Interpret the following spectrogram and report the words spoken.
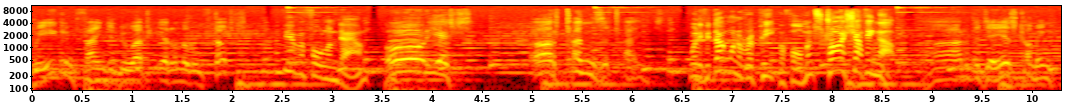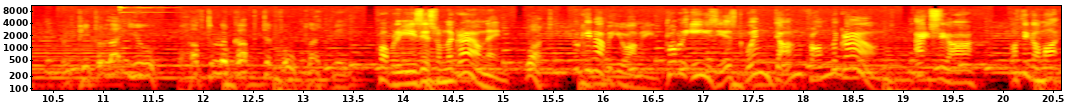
we can find to do up here on the rooftops. Have you ever fallen down? Oh, yes. Are tons of times. Well, if you don't want a repeat performance, try shutting up. Ah, the day is coming when people like you will have to look up to folk like me. Probably easiest from the ground then. What? Looking up at you, I mean. Probably easiest when done from the ground. Actually, I, I think I might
